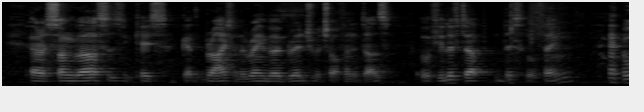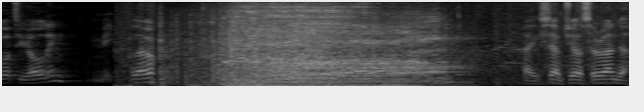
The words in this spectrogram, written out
Pair of sunglasses in case it gets bright on the Rainbow Bridge, which often it does. Oh, if you lift up this little thing, what's he holding? Me. Hello? I accept your surrender.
